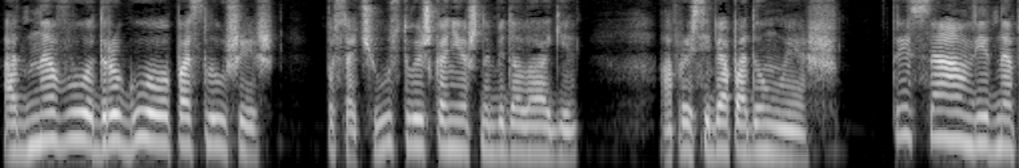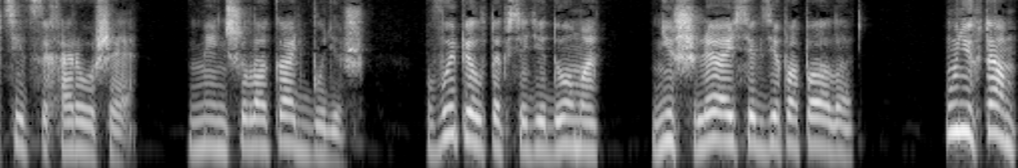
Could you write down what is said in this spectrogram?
Одного, другого послушаешь, посочувствуешь, конечно, бедолаге, а про себя подумаешь. Ты сам, видно, птица хорошая, меньше лакать будешь. Выпил, так сиди дома, не шляйся, где попало. У них там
